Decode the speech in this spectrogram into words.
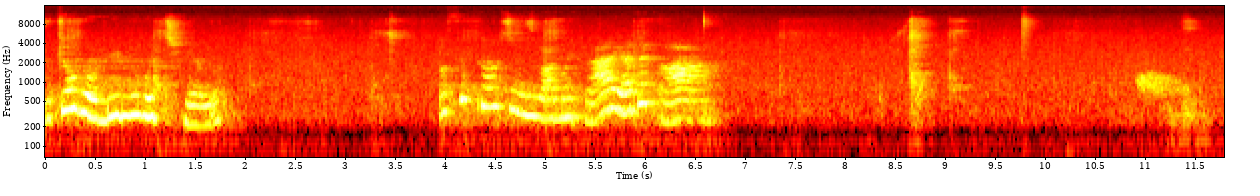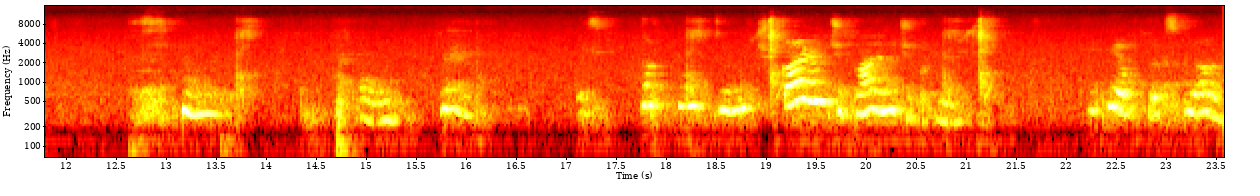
до цього обідного тіла. Ось така з вами та я така. Чекаємо, чекаємо, чекаємо. Я б так сказала,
